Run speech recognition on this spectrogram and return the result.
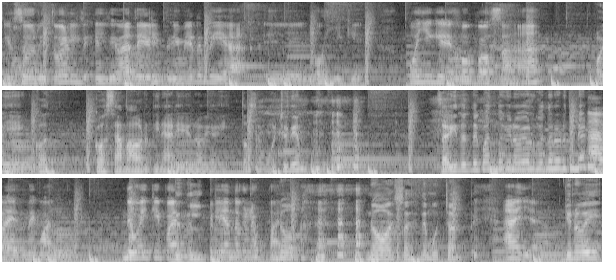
y sobre todo el, el debate del primer día, eh, oye, que, oye que dejó cosas, ¿ah? Oye, co- cosa más ordinaria que no había visto hace mucho tiempo. ¿Sabéis desde cuándo que no veo algo tan ordinario? A ver, ¿de cuándo? De Desde el- peleando con los no, palos. no, eso es de mucho antes. Ah, ya. Yo no, ve,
